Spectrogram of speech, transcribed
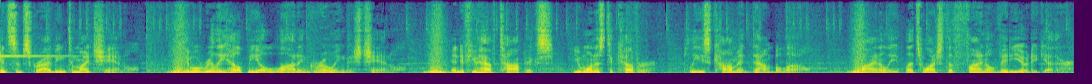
and subscribing to my channel? It will really help me a lot in growing this channel. And if you have topics you want us to cover, please comment down below. Finally, let's watch the final video together.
